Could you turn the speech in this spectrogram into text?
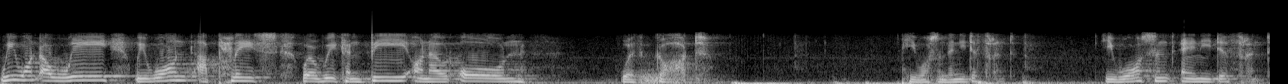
We want a way, we want a place where we can be on our own with God. He wasn't any different. He wasn't any different.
